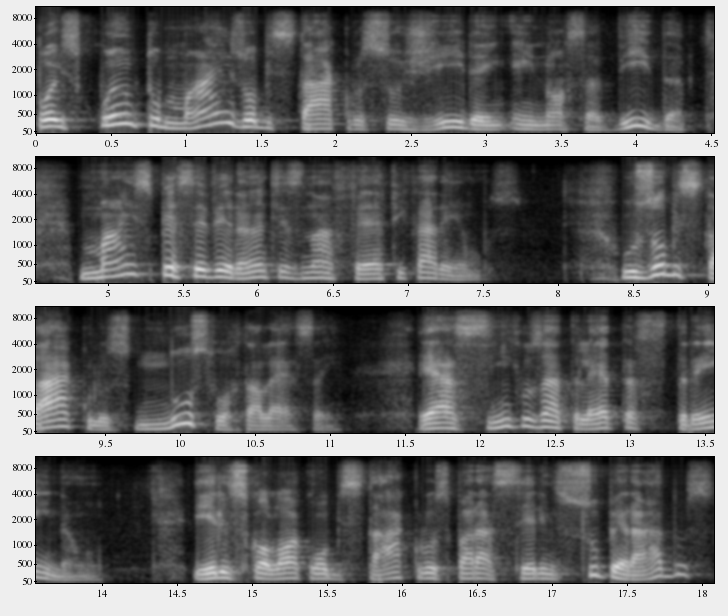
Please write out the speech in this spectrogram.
pois quanto mais obstáculos surgirem em nossa vida, mais perseverantes na fé ficaremos. Os obstáculos nos fortalecem. É assim que os atletas treinam. Eles colocam obstáculos para serem superados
